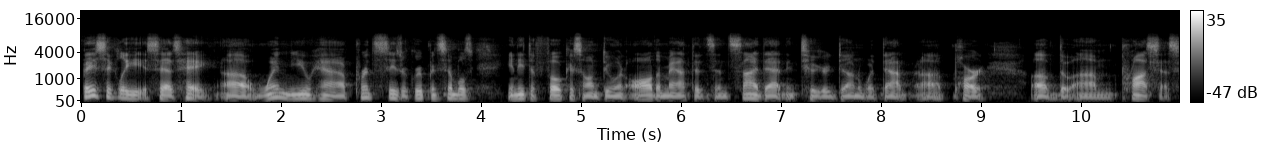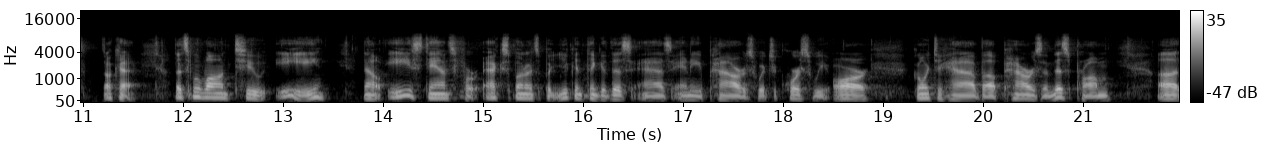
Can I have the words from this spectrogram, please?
basically it says, hey, uh, when you have parentheses or grouping symbols, you need to focus on doing all the methods inside that until you're done with that uh, part of the um, process. Okay, let's move on to E. Now, E stands for exponents, but you can think of this as any powers, which of course we are going to have uh, powers in this problem. Uh,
